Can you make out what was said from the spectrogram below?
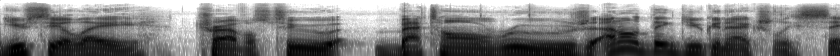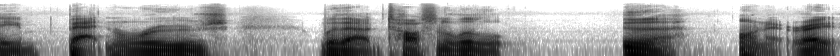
UCLA travels to Baton Rouge. I don't think you can actually say Baton Rouge without tossing a little uh on it, right?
